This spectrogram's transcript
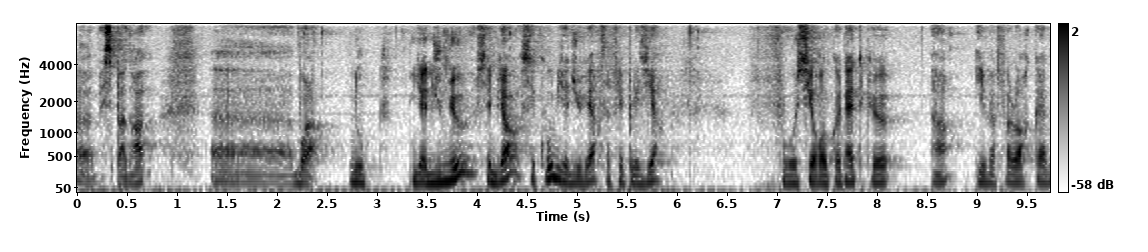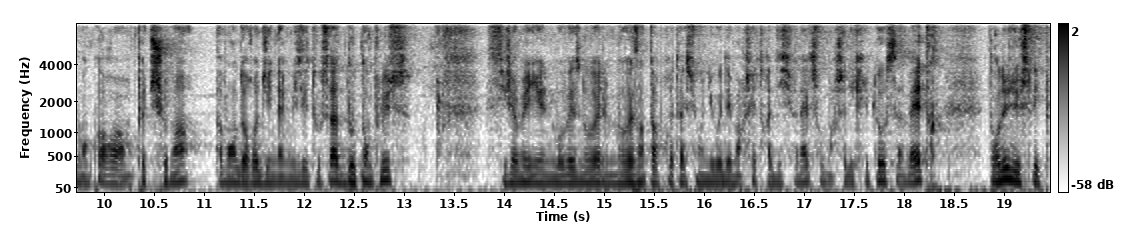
Euh, mais c'est pas grave. Euh, voilà. Donc il y a du mieux, c'est bien, c'est cool, il y a du vert, ça fait plaisir. faut aussi reconnaître que hein, il va falloir quand même encore un peu de chemin avant de redynamiser tout ça, d'autant plus si jamais il y a une mauvaise nouvelle, une mauvaise interprétation au niveau des marchés traditionnels sur le marché des cryptos, ça va être tendu du slip.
